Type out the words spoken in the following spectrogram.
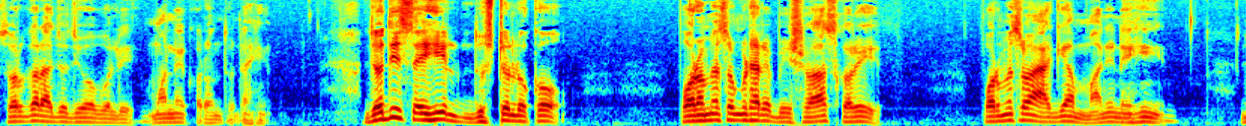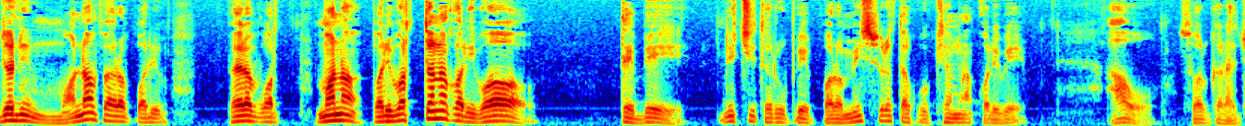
ସ୍ୱର୍ଗରାଜ ଯିବ ବୋଲି ମନେ କରନ୍ତୁ ନାହିଁ। ଯଦି ସେହି ଦୁଷ୍ଟ ଲୋକ ପରମେଶ୍ୱରଙ୍କଠାରେ ବିଶ୍ୱାସ କରେ ପରମେଶ୍ୱର ଆଜ୍ଞା ମାନି ନାହିଁ ଯଦି ମନ ଫେର ଫେର ମନ ପରିବର୍ତ୍ତନ କରିବ ତେବେ ନିଶ୍ଚିତ ରୂପେ ପରମେଶ୍ୱର ତାକୁ କ୍ଷମା କରିବେ ଆଉ ସ୍ୱର୍ଗରାଜ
